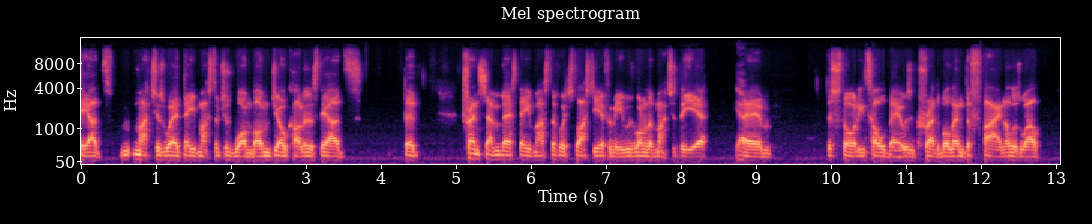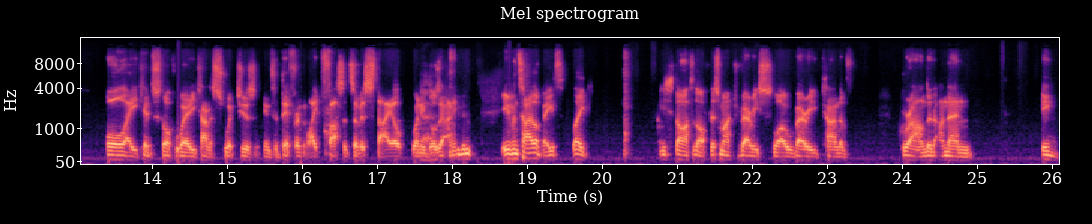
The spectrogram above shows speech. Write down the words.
they had matches where Dave Mastiff just one bomb Joe Conners. They had the Trent Seven versus Dave Mastiff, which last year for me was one of the matches of the year. Yeah. Um, the story told there was incredible. Then the final as well. All A kid stuff where he kind of switches into different like facets of his style when Yeah. he does it, and even even Tyler Bates, like he started off this match very slow, very kind of grounded, and then he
